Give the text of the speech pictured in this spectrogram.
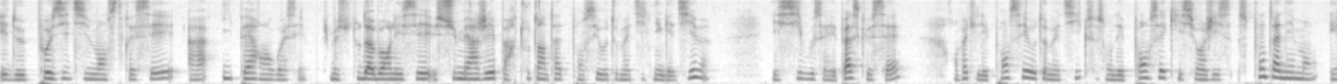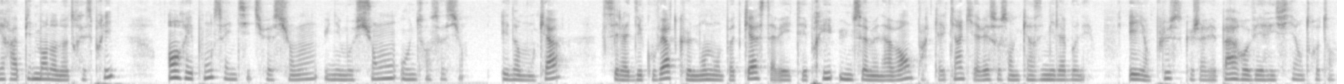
et de positivement stressée à hyper angoissée. Je me suis tout d'abord laissée submerger par tout un tas de pensées automatiques négatives. Et si vous savez pas ce que c'est, en fait, les pensées automatiques, ce sont des pensées qui surgissent spontanément et rapidement dans notre esprit en réponse à une situation, une émotion ou une sensation. Et dans mon cas, c'est la découverte que le nom de mon podcast avait été pris une semaine avant par quelqu'un qui avait 75 000 abonnés et en plus que j'avais pas revérifié entre temps.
